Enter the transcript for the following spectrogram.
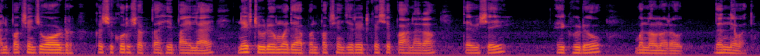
आणि पक्ष्यांची ऑर्डर कशी करू शकता हे पाहिलं आहे. नेक्स्ट व्हिडिओमध्ये आपण पक्ष्यांचे रेट कसे पाहणार आहोत त्याविषयी एक व्हिडिओ बनवणार आहोत. धन्यवाद.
